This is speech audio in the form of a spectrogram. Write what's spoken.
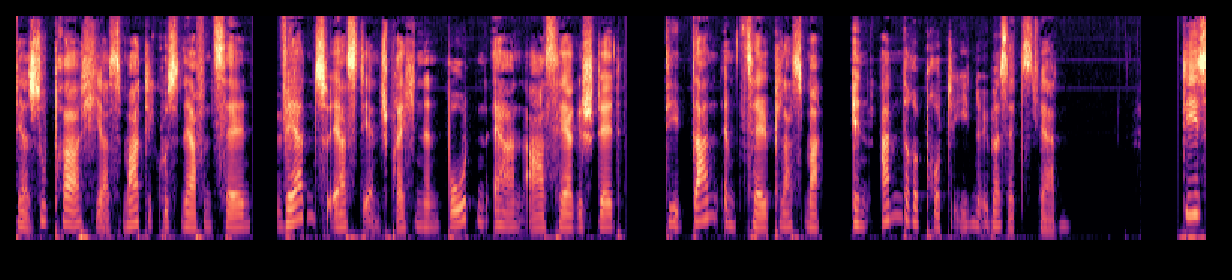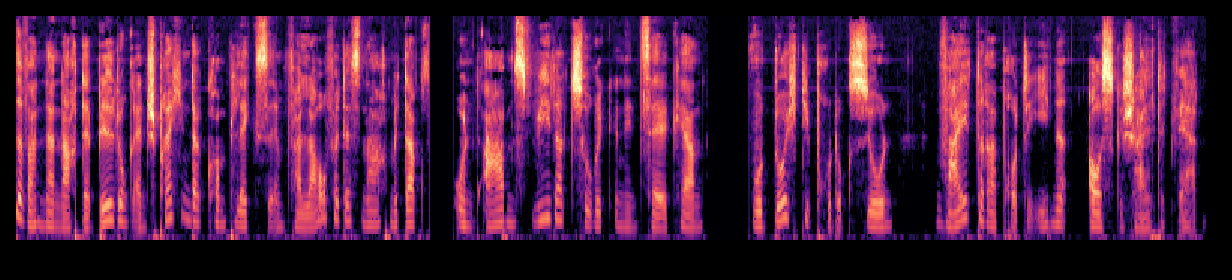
der Suprachiasmaticus-Nervenzellen werden zuerst die entsprechenden Boten-RNAs hergestellt, die dann im Zellplasma in andere Proteine übersetzt werden. Diese wandern nach der Bildung entsprechender Komplexe im Verlaufe des Nachmittags und abends wieder zurück in den Zellkern, wodurch die Produktion weiterer Proteine ausgeschaltet werden.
